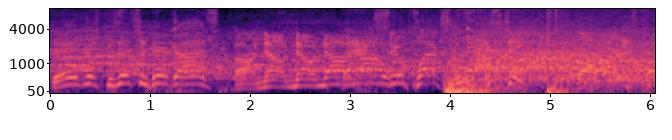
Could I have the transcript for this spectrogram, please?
Dangerous position here, guys. Oh, no, no, no, Back no. suplex. Nasty. The hardest part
